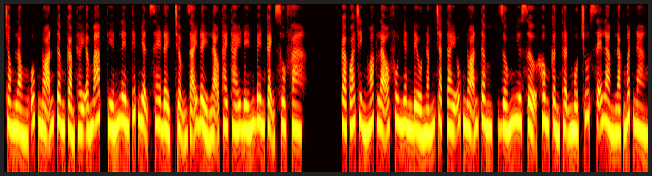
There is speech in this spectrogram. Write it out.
trong lòng Úc noãn tâm cảm thấy ấm áp tiến lên tiếp nhận xe đẩy chậm rãi đẩy lão thái thái đến bên cạnh sofa. Cả quá trình hoắc lão phu nhân đều nắm chặt tay Úc noãn tâm, giống như sợ không cẩn thận một chút sẽ làm lạc mất nàng.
